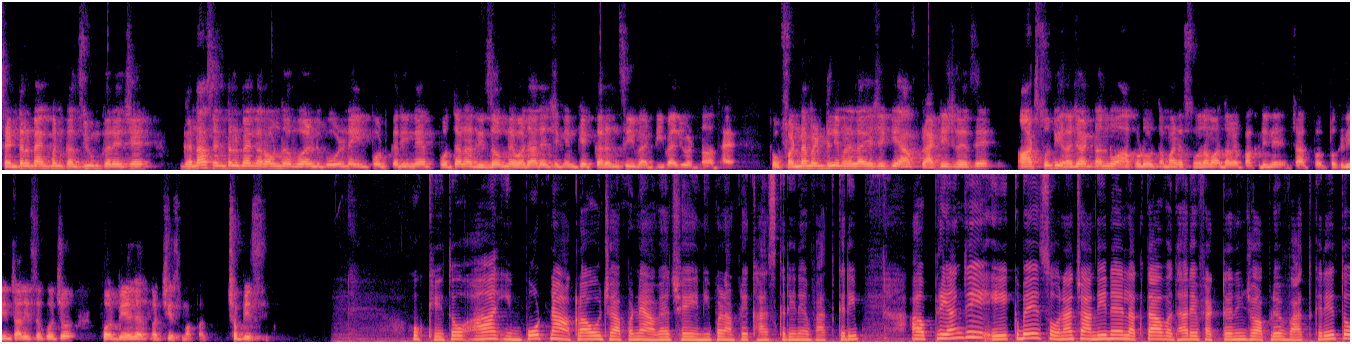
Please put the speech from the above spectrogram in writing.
central bank પણ કન્ઝ્યુમ કરે છે. ઘણા central bank around the world ગોલ્ડને ઇમ્પોર્ટ કરીને પોતાના રિઝર્વને વધારે છે, કેમ કે કરન્સી ડિવેલ્યુએટ ન થાય. તો ફંડામેન્ટલી મને લાગે છે કે આ ફ્લેટિશ રહેશે. આઠસો થી હજાર ટનનો આંકડો તમારે સોનામાં તમે પકડીને પકડીને ચાલી શકો છો. ફોર બે હજાર પચીસમાં પણ. છવ્વીસ ઓકે, તો આ ઇમ્પોર્ટના આંકડાઓ જે આપણને આવ્યા છે, એની પણ આપણે ખાસ કરીને વાત કરી. પ્રિયાંકજી એક બે સોના ચાંદીને લગતા વધારે ફેક્ટરની જો આપણે વાત કરીએ, તો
